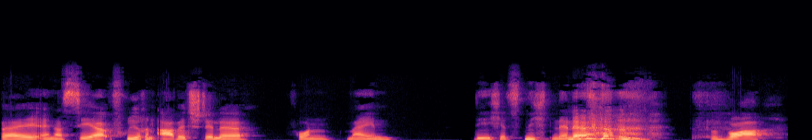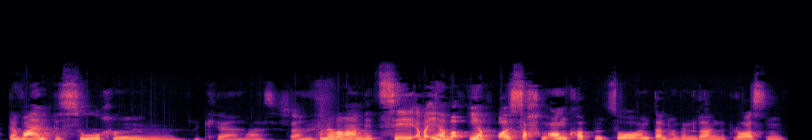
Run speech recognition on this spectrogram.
Bei einer sehr früheren Arbeitsstelle von mein, die ich jetzt nicht nenne, war, da war ein Besuchen Hm, okay, weiß ich schon. und da war am WC, aber ich habe ich hab alle Sachen angehabt und so und dann habe ich ihm dann geblasen,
